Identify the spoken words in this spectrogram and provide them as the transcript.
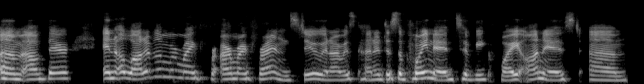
um, out there, and a lot of them are my are my friends too. And I was kind of disappointed, to be quite honest. Um,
